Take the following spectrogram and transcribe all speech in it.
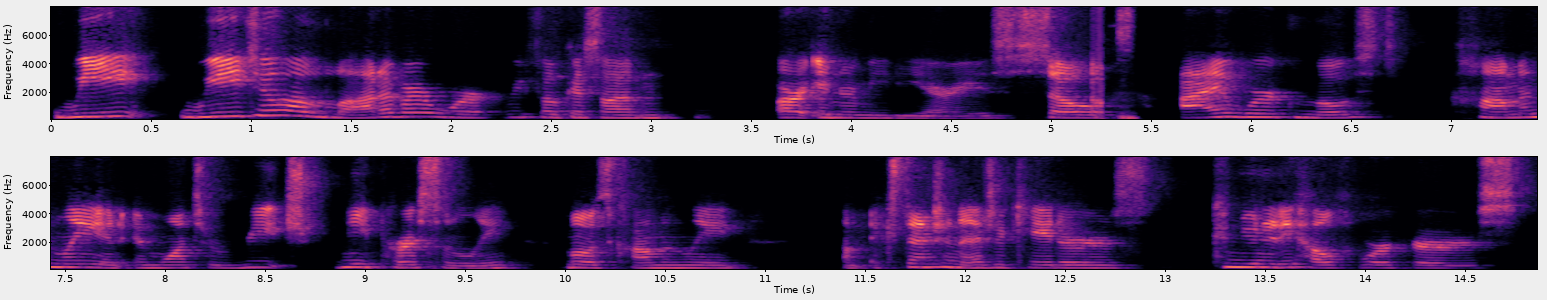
We we do a lot of our work. We focus on our intermediaries. So I work most commonly and, and want to reach me personally, most commonly, um, extension educators, community health workers,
